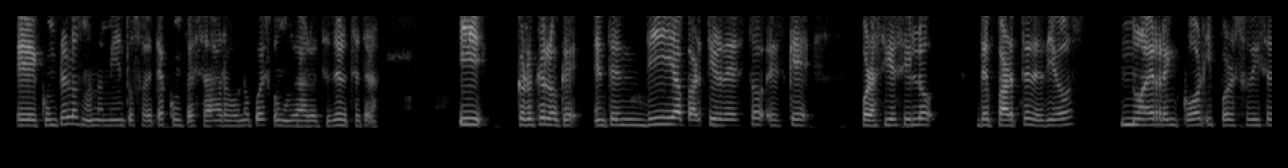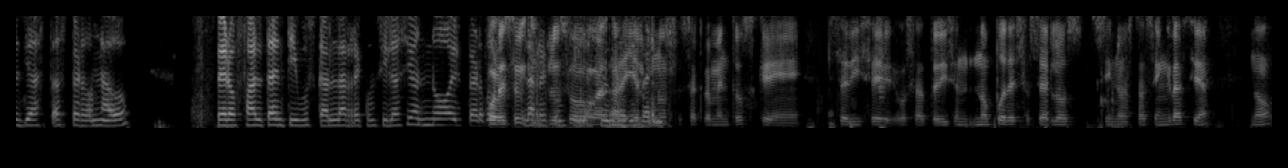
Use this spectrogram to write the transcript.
eh, cumple los mandamientos o vete a confesar o no puedes comulgar, etcétera, etcétera? Y creo que lo que entendí a partir de esto es que, por así decirlo, de parte de Dios no hay rencor y por eso dices ya estás perdonado, pero falta en ti buscar la reconciliación, no el perdón. Por eso la incluso es hay algunos sacramentos que se dice, o sea, te dicen no puedes hacerlos si no estás en gracia, ¿no?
